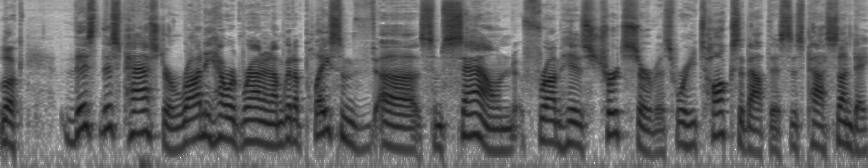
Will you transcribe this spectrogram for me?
look this this pastor Rodney Howard Browne and I'm going to play some uh, some sound from his church service where he talks about this this past Sunday.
